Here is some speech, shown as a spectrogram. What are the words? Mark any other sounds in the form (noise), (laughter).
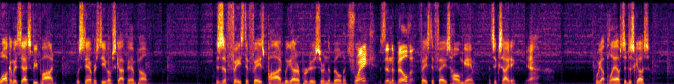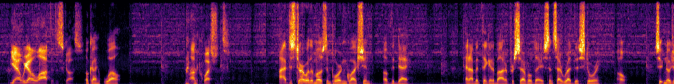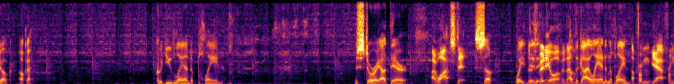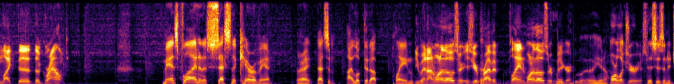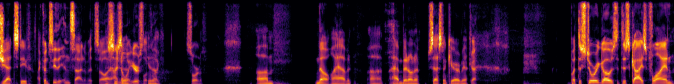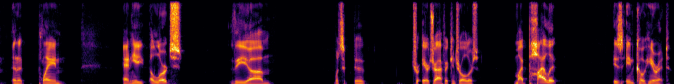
Welcome, it's SP Pod with Stanford Steve. I'm Scott Van Pelt. This is a face to face pod. We got our producer in the building. Schwenk is in the building. Face to face, home game. That's exciting. Yeah. We got playoffs to discuss? Yeah, we got a lot to discuss. Okay, well, A lot of questions. (laughs) I have to start with the most important question of the day. And I've been thinking about it for several days since I read this story. Oh, So, no joke. okay. Could you land a plane? There's a story out there. I watched it. Some wait, There's video of it now. of the guy landing the plane. Uh, from yeah, from like the the ground. Man's flying in a Cessna Caravan. All right, that's a. I looked it up. Plane. You been on one of those, or is your private plane one of those, or bigger, uh, you know, more luxurious? this isn't a jet, Steve. I couldn't see the inside of it, so I, I know a- what yours look you know. like, sort of. No, I haven't. Uh, I haven't been on a Cessna Caravan. Okay. But the story goes that this guy's flying in a plane, and he alerts the um, what's it, the tra- air traffic controllers. My pilot is incoherent.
